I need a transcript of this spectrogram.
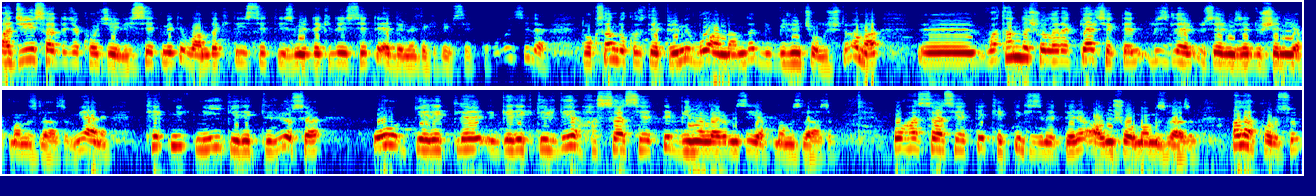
Acıyı sadece Kocaeli hissetmedi, Van'daki de hissetti, İzmir'deki de hissetti, Edirne'deki de hissetti. Dolayısıyla 99 depremi bu anlamda bir bilinç oluştu ama e, vatandaş olarak gerçekten bizler üzerimize düşeni yapmamız lazım. Yani teknik neyi gerektiriyorsa o gerekler, gerektirdiği hassasiyette binalarımızı yapmamız lazım. O hassasiyette teknik hizmetleri almış olmamız lazım. Allah korusun,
